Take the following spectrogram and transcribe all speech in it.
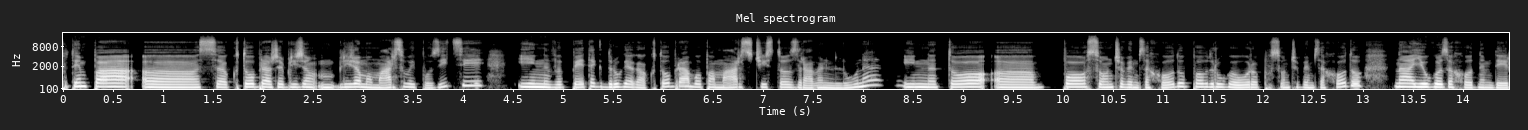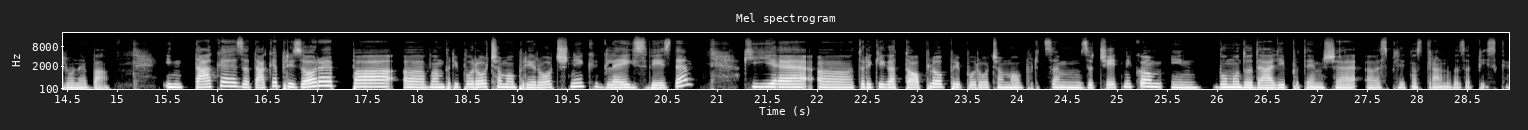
Potem pa uh, se oktobra že bližam, bližamo Marsovi poziciji in v petek 2. oktobra bo pa Mars čisto zraven Lune in to uh, po sončevem zahodu, pol drugo uro po sončevem zahodu na jugozahodnem delu neba. In take, za take prizore pa uh, vam priporočamo priročnik Glej zvezde, ki, je, uh, torej, ki ga toplo priporočamo predvsem začetnikom in bomo dodali potem še uh, spletno stran v zapiske.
